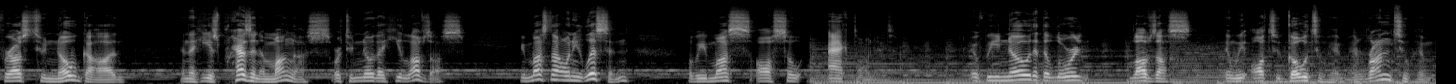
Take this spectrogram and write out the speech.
for us to know God and that he is present among us or to know that he loves us. We must not only listen, but we must also act on it. If we know that the Lord loves us, then we ought to go to him and run to him.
